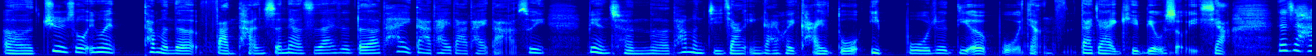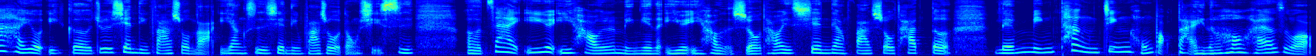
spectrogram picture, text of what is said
呃，据说因为他们的反弹声量实在是得到太大太大太大，所以变成了他们即将应该会开多一。波就是第二波这样子，大家也可以留守一下。但是它还有一个就是限定发售的，一样是限定发售的东西，是呃，在一月一号，就是明年的一月一号的时候，它会限量发售它的联名烫金红宝袋，然后还有什么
